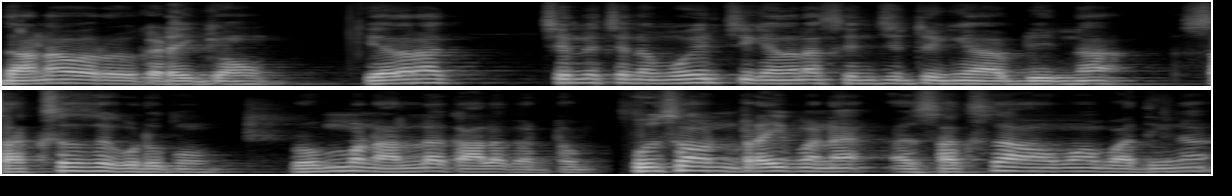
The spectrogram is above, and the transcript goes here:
தன வரவு கிடைக்கும். எதனா சின்ன சின்ன முயற்சிக்கு எதனா செஞ்சுட்டீங்க அப்படின்னா சக்ஸஸை கொடுக்கும். ரொம்ப நல்ல காலகட்டம். புதுசாக ஒன்று ட்ரை பண்ண அது சக்ஸஸ் ஆகுமா பார்த்தீங்கன்னா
